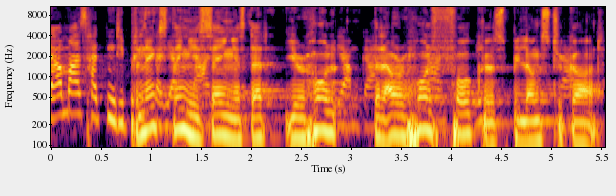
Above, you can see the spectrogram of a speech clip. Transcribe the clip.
The next thing he's saying is that your whole, Wir haben gar that our whole focus belongs to God.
